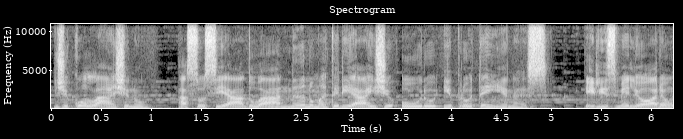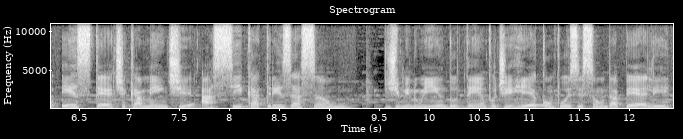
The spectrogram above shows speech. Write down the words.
de colágeno, associado a nanomateriais de ouro e proteínas. Eles melhoram esteticamente a cicatrização, diminuindo o tempo de recomposição da pele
